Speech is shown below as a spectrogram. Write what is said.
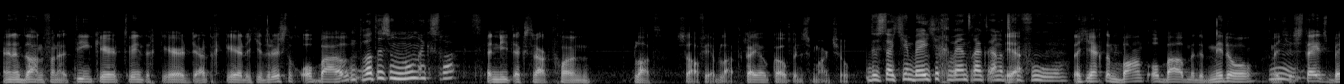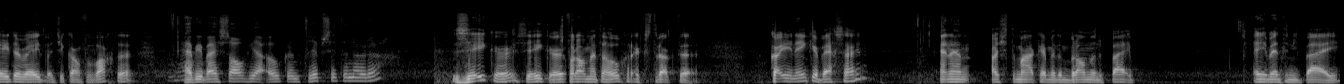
En het dan vanuit 10 keer, 20 keer, 30 keer, dat je het rustig opbouwt. Wat is een non-extract? En niet extract, gewoon blad, salvia blad. Kan je ook kopen in de smart shop. Dus dat je een beetje gewend raakt aan het Ja. gevoel. Dat je echt een band opbouwt met het middel. Dat je steeds beter weet wat je kan verwachten. Heb je bij salvia ook een tripzitter nodig? Zeker, zeker. Vooral met de hogere extracten kan je in één keer weg zijn. En dan als je te maken hebt met een brandende pijp en je bent er niet bij,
